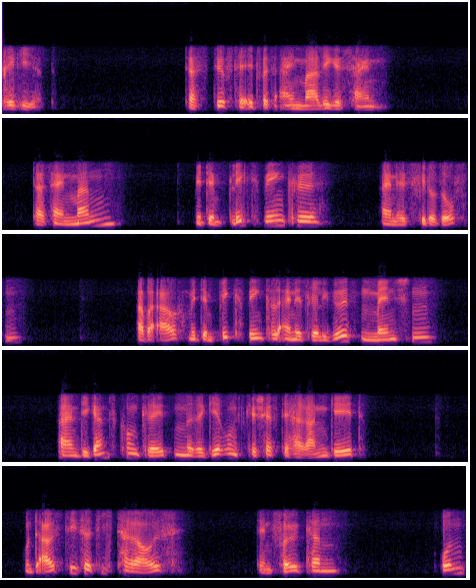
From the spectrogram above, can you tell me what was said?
regiert. Das dürfte etwas Einmaliges sein, dass ein Mann mit dem Blickwinkel eines Philosophen, aber auch mit dem Blickwinkel eines religiösen Menschen an die ganz konkreten Regierungsgeschäfte herangeht und aus dieser Sicht heraus den Völkern und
